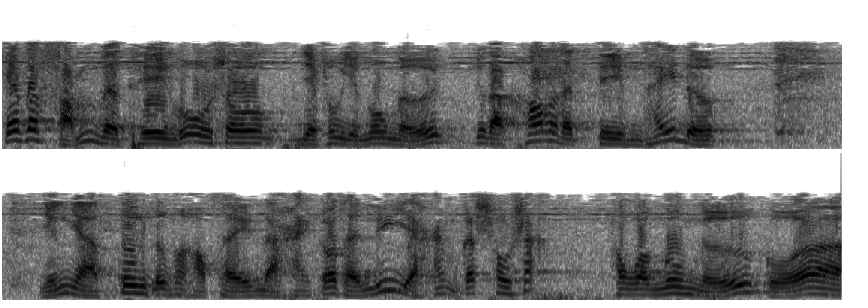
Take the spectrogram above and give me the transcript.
Các tác phẩm về thiền của Osho về phương diện ngôn ngữ, chúng ta khó có thể tìm thấy được những nhà tư tưởng Phật học thời hiện đại có thể lý giải một cách sâu sắc thông qua ngôn ngữ của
